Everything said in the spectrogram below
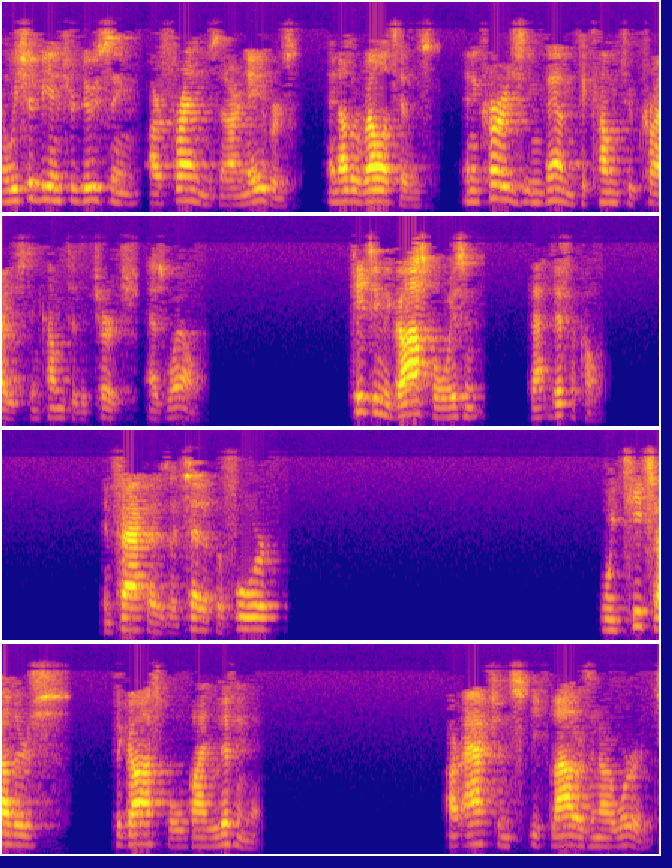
And we should be introducing our friends and our neighbors and other relatives and encouraging them to come to Christ and come to the church as well. Teaching the gospel isn't that difficult. In fact, as I've said it before, we teach others the gospel by living it. Our actions speak louder than our words.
